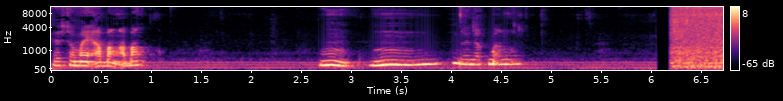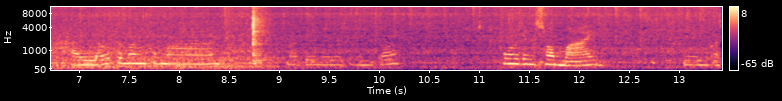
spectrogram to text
saya sama abang-abang. Hmm. hmm. Enak banget. Halo teman-teman. Mati dulu sebentar. Mau bikin somai. Ini bukan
